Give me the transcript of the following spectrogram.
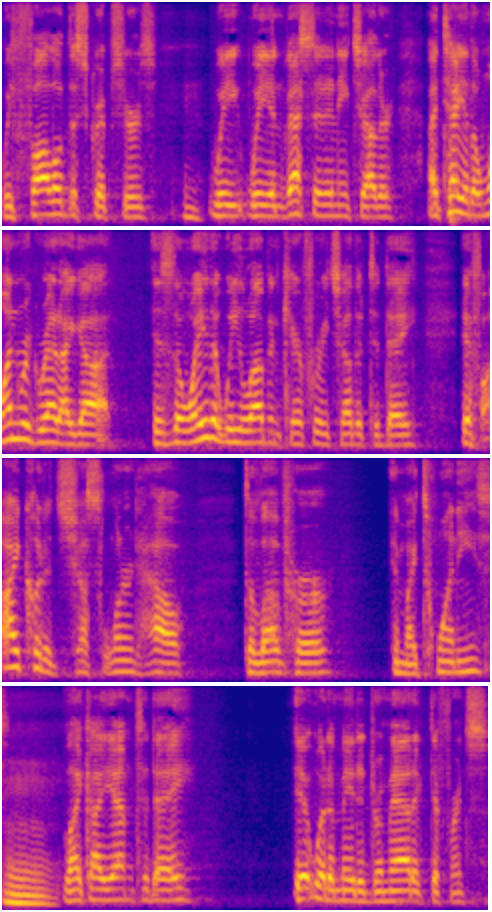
We followed the scriptures. We, we invested in each other. I tell you, the one regret I got is the way that we love and care for each other today. If I could have just learned how to love her in my 20s like I am today, it would have made a dramatic difference.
